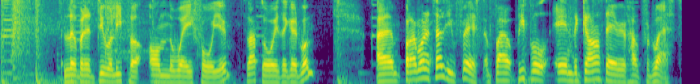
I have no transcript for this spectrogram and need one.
A little bit of Dua Lipa on the way for you, so that's always a good one. Um, but I want to tell you first about people in the Garth area of Haverfordwest.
